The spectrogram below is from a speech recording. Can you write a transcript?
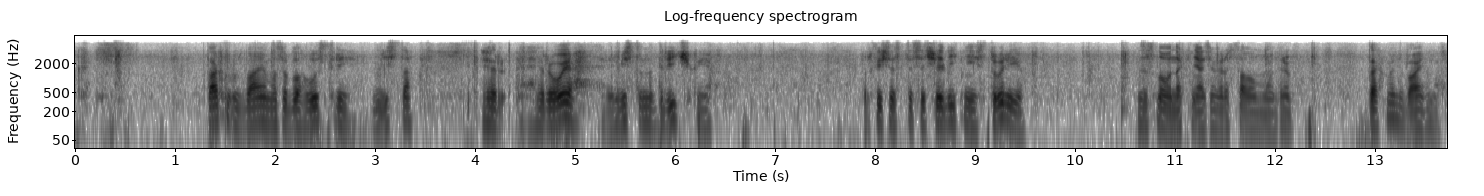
Так ми дбаємо за благоустрій міста гер... героя, міста над річкою. Практично з тисячолітньою історією, заснована князем Ярославом Мудрим. Так ми дбаємо.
